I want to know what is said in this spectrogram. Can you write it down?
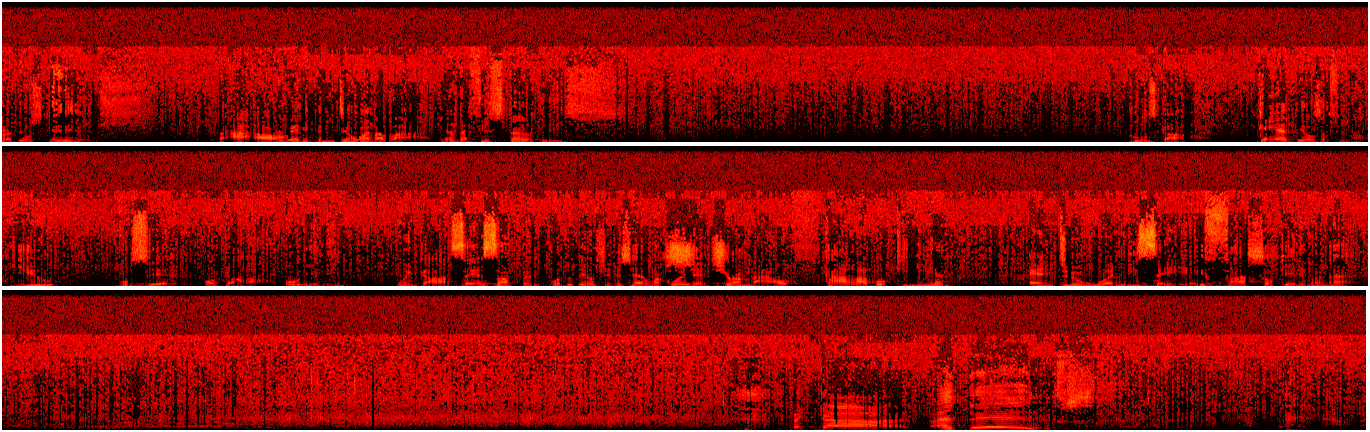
Para Deus: Deus, I already been doing a lot. eu já fiz tanto isso. Who's God? Quem é Deus afinal? You, você, Ou God? Ou Ele? when God says something, Quando Deus te disser uma coisa, shut your mouth cala a boquinha and do what He said. e faça o que Ele mandar. But God, Ai, Deus,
